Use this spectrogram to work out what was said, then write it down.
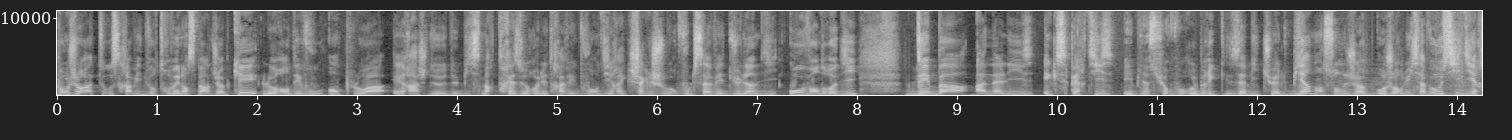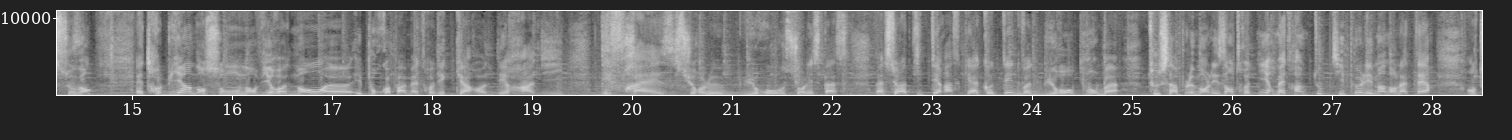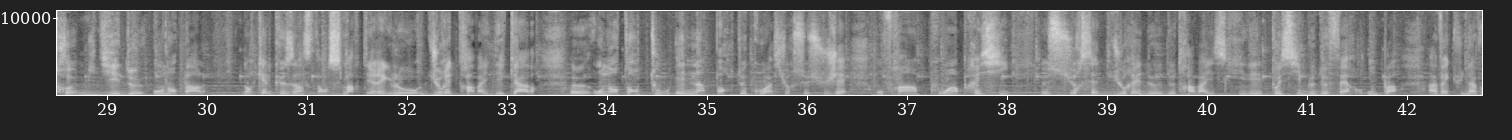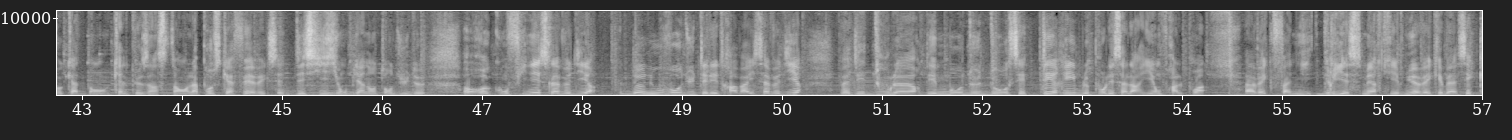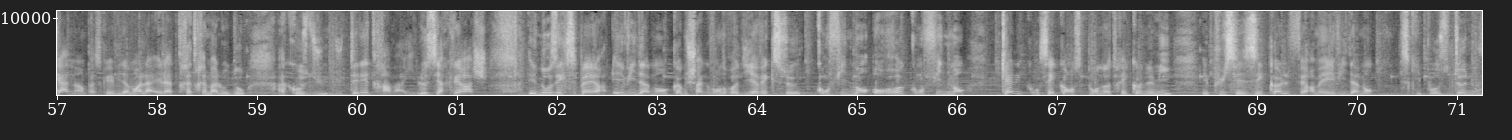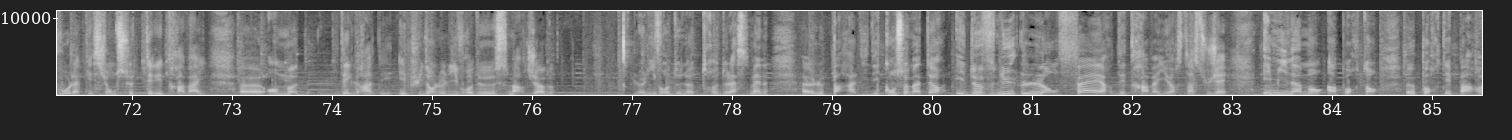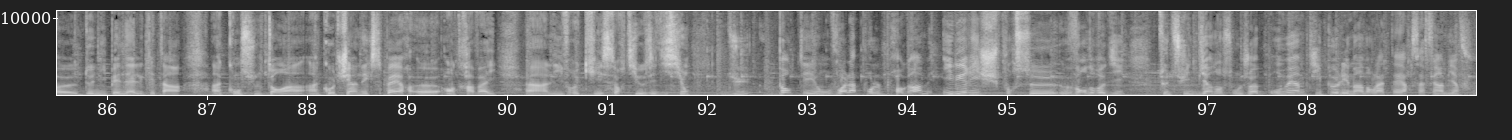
Bonjour à tous, ravi de vous retrouver dans Smart Job, qui est le rendez-vous emploi RH de, de Bismarck. Très heureux d'être avec vous en direct chaque jour. Vous le savez, du lundi au vendredi, débat, analyse, expertise et bien sûr vos rubriques habituelles. Bien dans son job. Aujourd'hui, ça veut aussi dire souvent être bien dans son environnement euh, et pourquoi pas mettre des carottes, des radis, des fraises sur le bureau, sur l'espace, bah, sur la petite terrasse qui est à côté de votre bureau pour bah, tout simplement les entretenir, mettre un tout petit peu les mains dans la terre entre midi et deux. On en parle dans quelques instants. Smart et réglo, durée de travail des cadres, euh, on entend tout et n'importe quoi sur ce sujet. On fera un point précis euh, sur cette durée de, travail, ce qu'il est possible de faire ou pas avec une avocate dans quelques instants. La pause café avec cette décision, bien entendu, de reconfiner, cela veut dire de nouveau du télétravail, ça veut dire bah, des douleurs, des maux de dos, c'est terrible pour les salariés. On fera le point avec Fanny Griesmer qui est venue avec eh ben, ses cannes, hein, parce qu'évidemment elle elle a très très mal au dos à cause du télétravail. Le cercle RH et nos experts, évidemment, comme chaque vendredi, avec ce confinement, reconfinement, quelles conséquences pour notre économie et puis ces écoles fermées, évidemment, ce qui pose de nouveau la question de ce télétravail euh, en mode dégradé. Et puis dans le livre de Smart Job, le livre de, notre, de la semaine, euh, le paradis des consommateurs est devenu l'enfer des travailleurs. C'est un sujet éminemment important euh, porté par euh, Denis Penel, qui est un, consultant, un, coach et un expert en travail. Un livre qui est sorti aux éditions du Panthéon. Voilà pour le programme. Il est riche pour ce vendredi. Tout de suite, bien dans son job, on met un petit peu les mains dans la terre, ça fait un bien fou.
